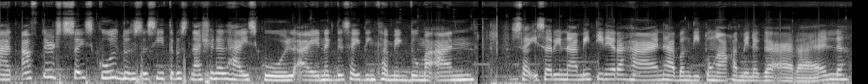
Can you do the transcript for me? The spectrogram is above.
At after sa school dun sa Citrus National High School ay nag-decide kaming dumaan sa isa rin namin tinirahan habang dito nga kami nag-aaral.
